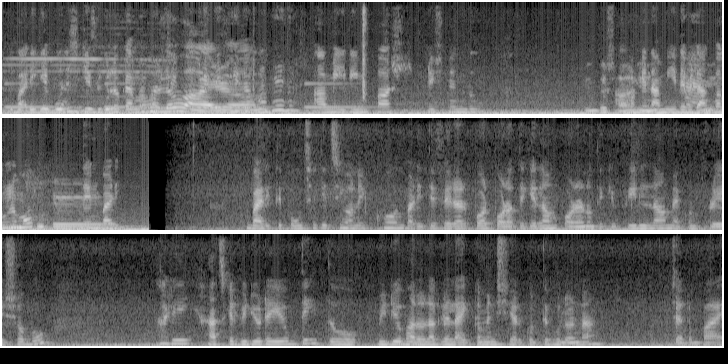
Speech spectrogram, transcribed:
তো বাড়ি গিয়ে বলিস গিফটগুলো কেমন হলো। আর আমি রিম্পা কৃষ্ণেন্দু। আমাকে নামিয়ে দেবে ডাংবাংলো মোড়। শুটে- দেন বাড়ি। বাড়িতে পৌঁছে গেছি অনেকক্ষণ, বাড়িতে ফেরার পর পড়াতে গেলাম, পড়ানো থেকে ফিরলাম, এখন ফ্রেশ হব। আরে আজকের ভিডিওটা এই অবধি, তো ভিডিও ভালো লাগলে লাইক কমেন্ট শেয়ার করতে ভুলো না। চলো বাই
